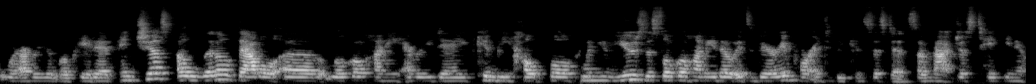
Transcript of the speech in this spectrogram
wherever you're located. And just a little dabble of local honey every day can be helpful. When you use this local honey though, it's very important to be consistent. So not just taking it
